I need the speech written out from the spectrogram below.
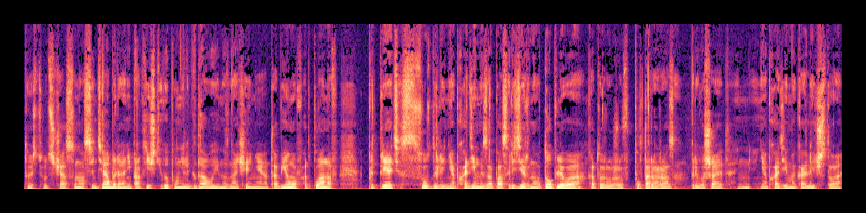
То есть вот сейчас у нас сентябрь, они практически выполнили годовые назначения от объемов, от планов предприятия создали необходимый запас резервного топлива, который уже в полтора раза превышает необходимое количество.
